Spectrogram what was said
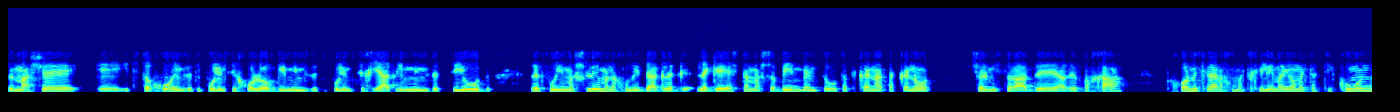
ומה שיצטרכו, אם זה טיפולים פסיכולוגיים, אם זה טיפולים פסיכיאטריים, אם זה ציוד, רפואי משלים, אנחנו נדאג לגייס את המשאבים באמצעות התקנת תקנות של משרד הרווחה. בכל מקרה, אנחנו מתחילים היום את התיקון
